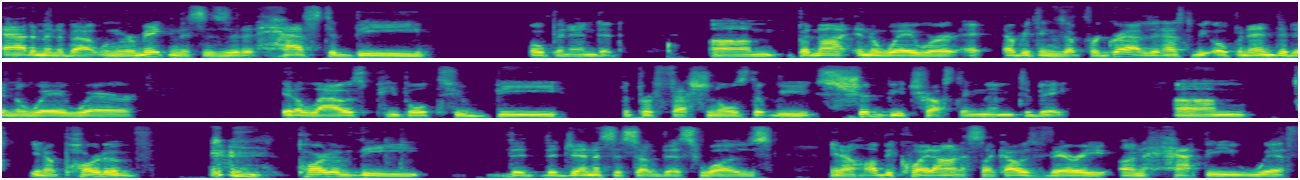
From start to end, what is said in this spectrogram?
adamant about when we were making this is that it has to be open ended um, but not in a way where everything's up for grabs. It has to be open ended in a way where it allows people to be the professionals that we should be trusting them to be. Um, you know, part of part of the, the the genesis of this was, you know, I'll be quite honest. Like I was very unhappy with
